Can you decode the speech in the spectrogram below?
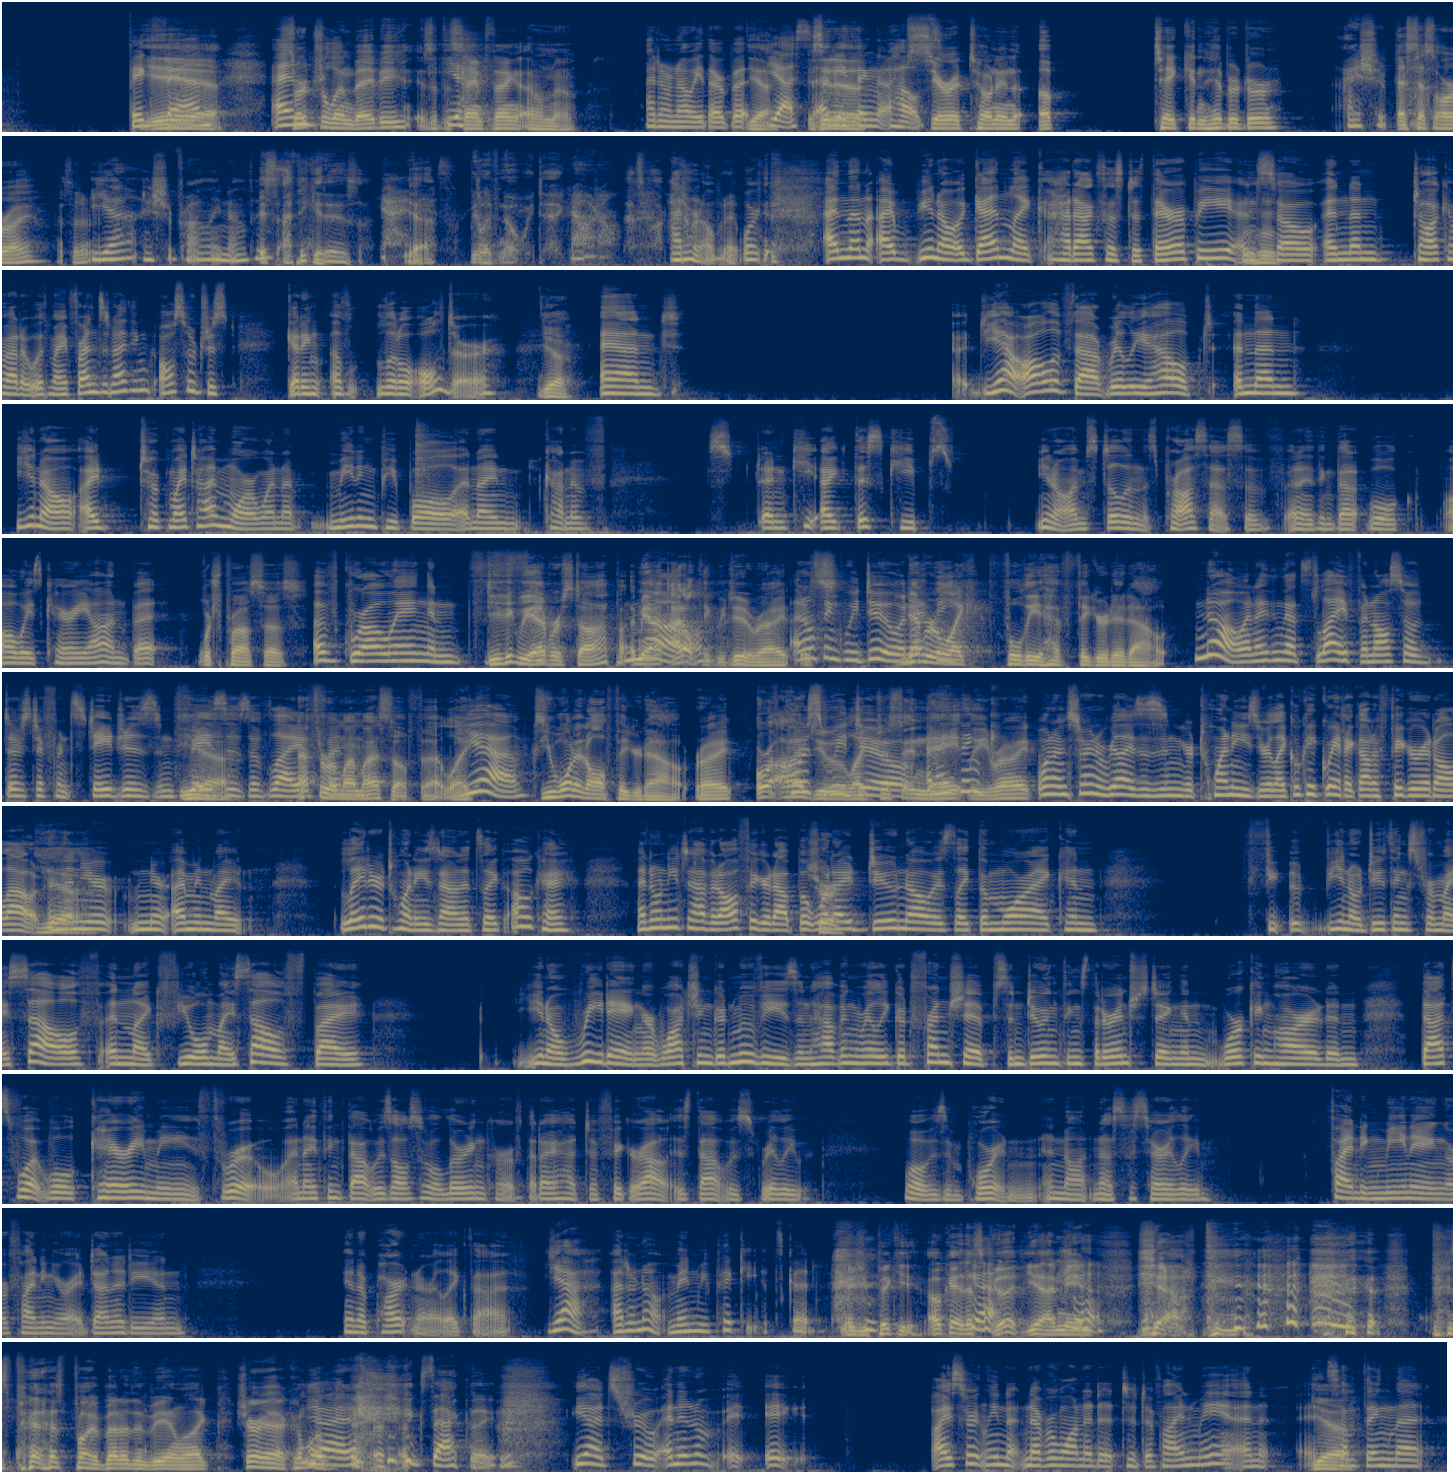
Big yeah. fan. And Sertraline, baby. Is it the Yeah. same thing? I don't know. I don't know either, but Yeah. yes, Is anything that helps. Serotonin uptake inhibitor. I should. SSRI. Is it? Yeah, I should probably know this. It's, I think it is. Yeah, it yeah. is. We live no, we take. no, no. I don't know, but it worked. and then I, you know, again, like had access to therapy, and Mm-hmm. so, and then talking about it with my friends, and I think also just getting a little older. Yeah. and yeah all of that really helped and then you know i took my time more when i'm meeting people and i kind of and keep I, this keeps you know i'm still in this process of and i think that will always carry on but Which process? of growing and Do you think we ever stop? I mean, I, I don't think we do, right? I don't It's- think we do, and I never think- like fully have figured it out. No and i think that's life and also there's different stages and Yeah. phases of life I have to remind and- myself that, like, Yeah. because you want it all figured out, right? Or Of I do, we like do. just innately, think right? What I'm starting to realize is in your 20s, you're like, okay, great, I got to figure it all out. And then you're, near, I'm in my later 20s now, and it's like, oh, okay, I don't need to have it all figured out. But what I do know is like the more I can, fu- you know, do things for myself and like fuel myself by, you know, reading or watching good movies and having really good friendships and doing things that are interesting and working hard and that's what will carry me through. And I think that was also a learning curve that I had to figure out is that was really what was important and not necessarily finding meaning or finding your identity in in a partner like that. Yeah, I don't know. It made me picky. It's good. Made you picky. Okay, that's Yeah. good. Yeah, I mean, yeah. It's- that's probably better than being like, sure, yeah, come on. Yeah, exactly. Yeah, it's true. And in a, it, it, I certainly n- never wanted it to define me, and it's Yeah. something that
